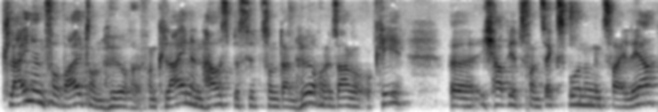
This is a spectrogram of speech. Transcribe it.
kleinen Verwaltern höre, von kleinen Hausbesitzern dann höre und sage, okay, äh, ich habe jetzt von sechs Wohnungen zwei leer,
